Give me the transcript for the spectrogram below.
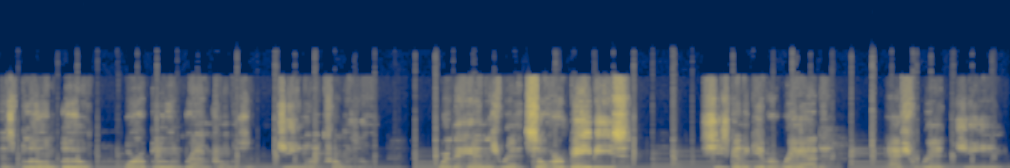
has blue and blue or a blue and brown chromosome gene on a chromosome where the hen is red. So her babies, she's going to give a red ash red gene,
